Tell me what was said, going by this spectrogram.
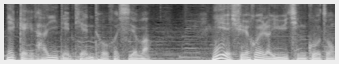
你给他一点甜头和希望。你也学会了欲擒故纵，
